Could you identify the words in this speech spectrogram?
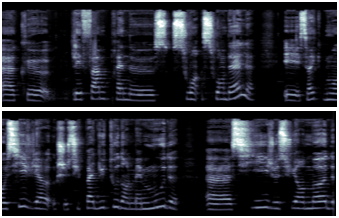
euh, que les femmes prennent euh, soin d'elles. Et c'est vrai que moi aussi, je veux suis pas du tout dans le même mood euh, si je suis en mode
